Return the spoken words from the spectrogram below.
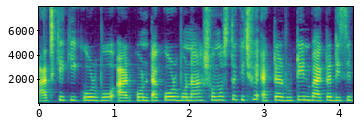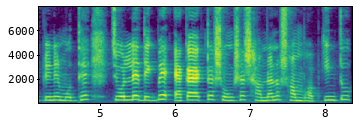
আজকে কি করব, আর কোনটা করব না, সমস্ত কিছু একটা রুটিন বা একটা ডিসিপ্লিনের মধ্যে চললে দেখবে একা একটা সংসার সামলানো সম্ভব। কিন্তু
